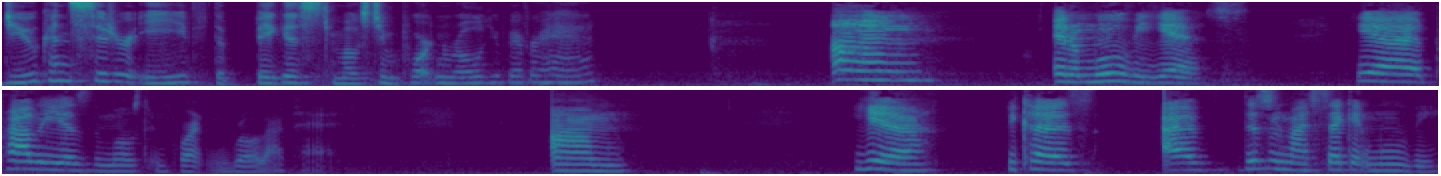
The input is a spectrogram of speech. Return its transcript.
Do you consider Eve the biggest, most important role you've ever had? Um, in a movie, yes. Yeah, it probably is the most important role I've had. Um, yeah, because I've this is my second movie.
